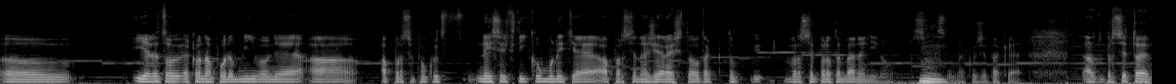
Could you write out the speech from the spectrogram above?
uh, jede to jako na podobné vlně a, a prostě pokud nejsi v té komunitě a prostě nežereš to, tak to prostě pro tebe není, no. Si Hmm. myslím, jako, že tak je. A to prostě to je,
